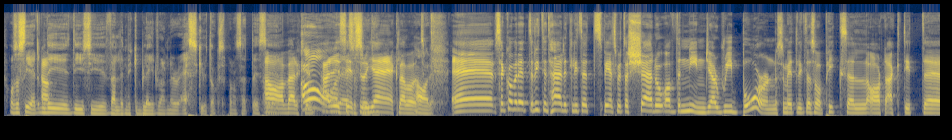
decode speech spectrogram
Och så ser Ja. det, det ser ju väldigt mycket Blade Runner-esk ut också på något sätt. Det ser, Ja, verkligen. Åh, ja, det, det ser så så, jäkla bra ut. Ja. Eh, sen kommer det ett riktigt härligt litet spel som heter Shadow of the Ninja Reborn, som är ett lite så pixel art-aktigt eh,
